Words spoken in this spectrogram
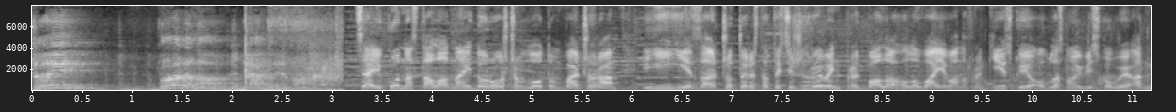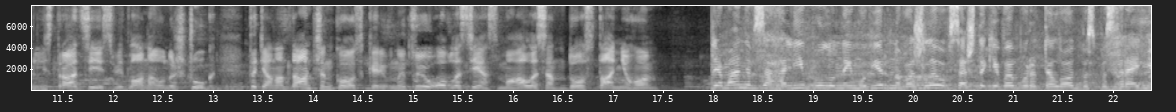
Три. Продано. Дякуємо. Ця ікона стала найдорожчим лотом вечора. Її за 400 тисяч гривень придбала голова Івано-Франківської обласної військової адміністрації Світлана Онищук. Тетяна Данченко з керівницею області змагалася до останнього. Для мене взагалі було неймовірно важливо все ж таки вибороти лот безпосередньо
